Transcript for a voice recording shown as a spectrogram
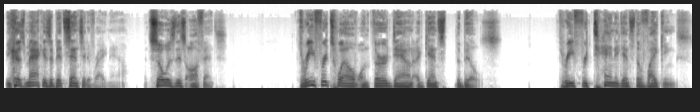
because Mac is a bit sensitive right now. So is this offense. Three for 12 on third down against the Bills. Three for 10 against the Vikings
